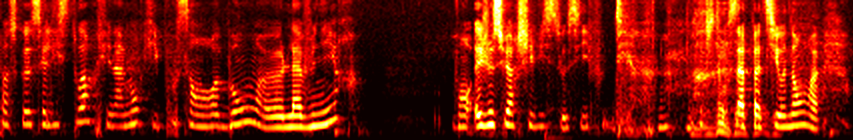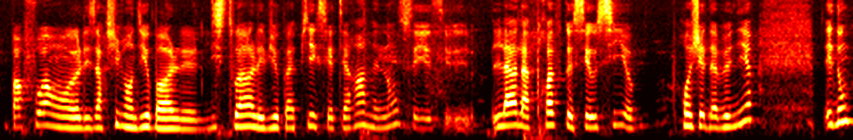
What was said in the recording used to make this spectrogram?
parce que c'est l'histoire finalement qui pousse en rebond euh, l'avenir. Bon, et je suis archiviste aussi, il faut le dire. je trouve ça passionnant. Parfois, on- les archives, on dit oh, bah, l'histoire, les vieux papiers, etc. Mais non, c'est là la preuve que c'est aussi euh, projet d'avenir. Et donc,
